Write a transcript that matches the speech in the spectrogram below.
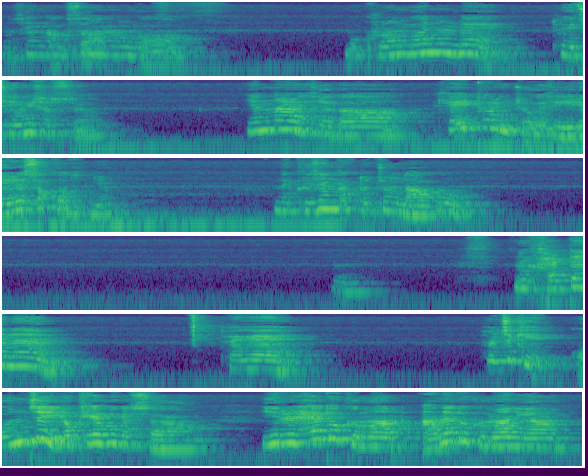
뭐 생강 써는 거, 뭐 그런 거 했는데 되게 재밌었어요. 옛날에 제가 케이터링 쪽에서 일을 했었거든요. 근데 그 생각도 좀 나고, 근데 갈 때는 되게 솔직히 언제 이렇게 해보겠어요. 일을 해도 그만, 안 해도 그만이야.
